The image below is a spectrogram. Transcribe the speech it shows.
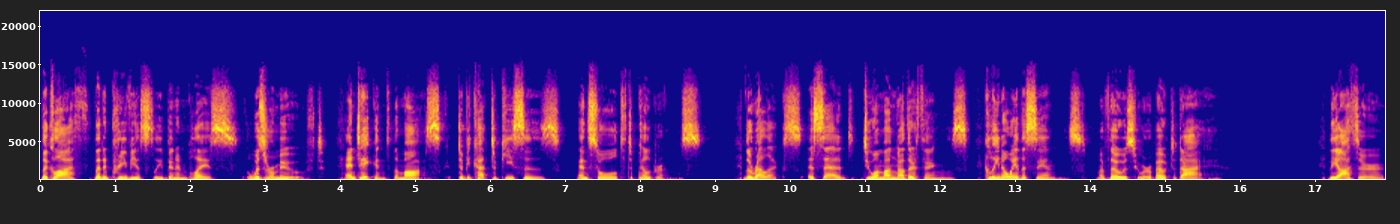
The cloth that had previously been in place was removed and taken to the mosque to be cut to pieces and sold to pilgrims. The relics is said to, among other things, clean away the sins of those who are about to die. The author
